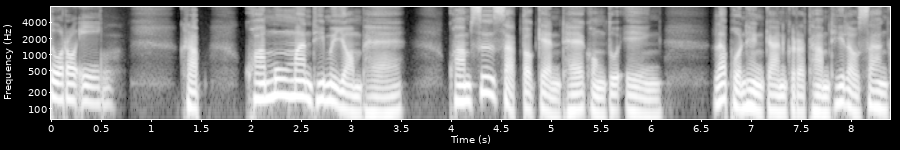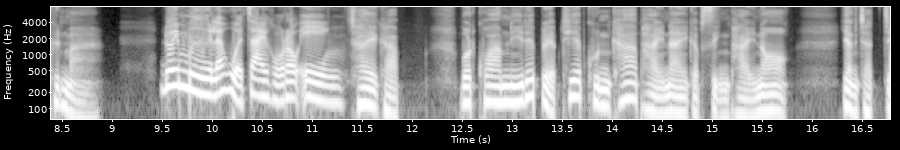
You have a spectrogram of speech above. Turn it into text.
ตัวเราเอง ครับ ความมุ่งมั่นที่ไม่ยอมแพ้ ความซื่อสัตย์ต่อแก่นแท้ของตัวเอง และผลแห่งการกระทำที่เราสร้างขึ้นมา ด้วยมือและหัวใจของเราเอง ใช่ครับ บทความนี้ได้เปรียบเทียบคุณค่าภายในกับสิ่งภายนอก อย่างชัดเจ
